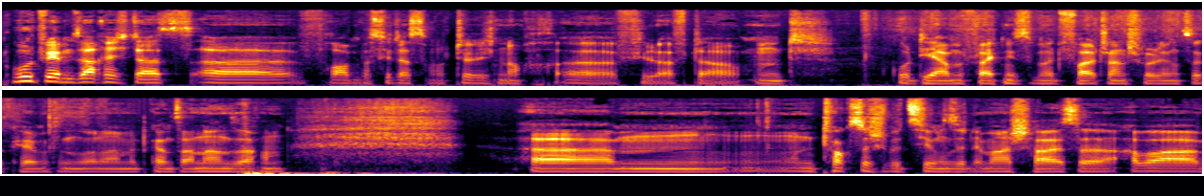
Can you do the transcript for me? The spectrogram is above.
gut, wem sage ich das? Äh, Frauen passiert das natürlich noch äh, viel öfter. Und gut, die haben vielleicht nicht so mit Falschanschuldigungen zu kämpfen, sondern mit ganz anderen Sachen. Ähm, und toxische Beziehungen sind immer scheiße. Aber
